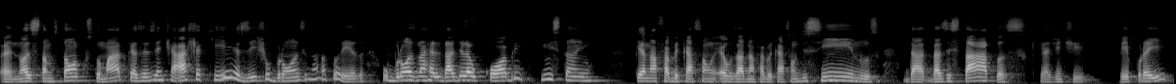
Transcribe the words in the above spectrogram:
é, nós estamos tão acostumados que às vezes a gente acha que existe o bronze na natureza. O bronze, na realidade, é o cobre e o estanho, que é, na fabricação, é usado na fabricação de sinos, da, das estátuas que a gente vê por aí.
